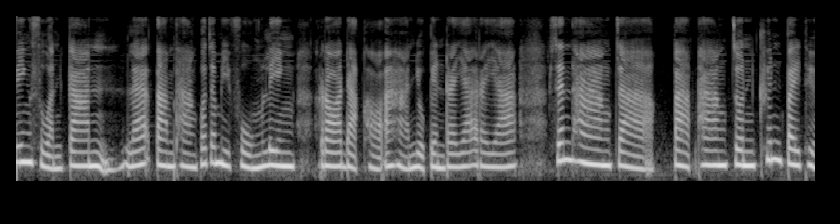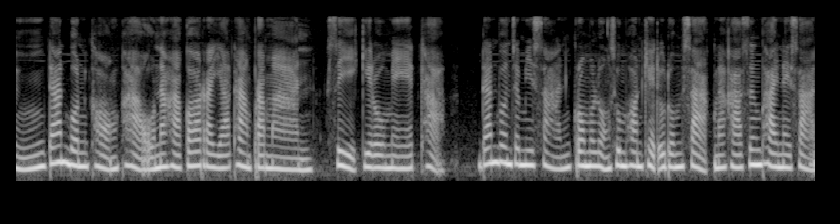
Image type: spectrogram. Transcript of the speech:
วิ่งสวนกัน และตามทางก็จะมีฝูงลิง รอดักขออาหารอยู่เป็นระยะระยะ เส้นทางจากปากทางจนขึ้นไปถึงด้านบนของเขานะคะ ก็ระยะทางประมาณ 4 กิโลเมตรค่ะด้านบนจะมีศาลกรมหลวงชุมพรเขตอุดมศักดิ์นะคะ ซึ่งภายในศาล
